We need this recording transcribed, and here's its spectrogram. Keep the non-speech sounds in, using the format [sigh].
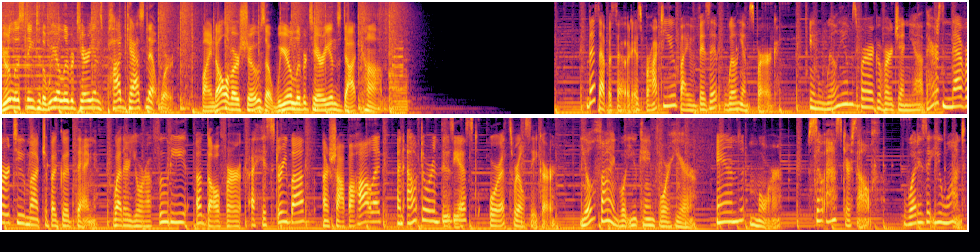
You're listening to the We Are Libertarians Podcast Network. Find all of our shows at WeareLibertarians.com. This episode is brought to you by Visit Williamsburg. In Williamsburg, Virginia, there's never too much of a good thing. Whether you're a foodie, a golfer, a history buff, a shopaholic, an outdoor enthusiast, or a thrill seeker, you'll find what you came for here and more. So ask yourself, what is it you want?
